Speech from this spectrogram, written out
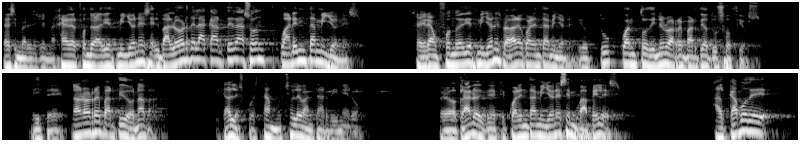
Si me- si imagínate el fondo era 10 millones, el valor de la cartera son 40 millones. O sea, era un fondo de 10 millones, pero vale 40 millones. Digo, ¿tú cuánto dinero has repartido a tus socios? Me dice, no, no he repartido nada. Y claro, les cuesta mucho levantar dinero. Pero claro, dice que 40 millones en papeles. Al cabo de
